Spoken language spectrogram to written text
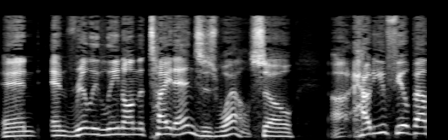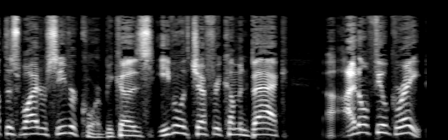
and and really lean on the tight ends as well. So uh, how do you feel about this wide receiver corps? Because even with Jeffery coming back, I don't feel great.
